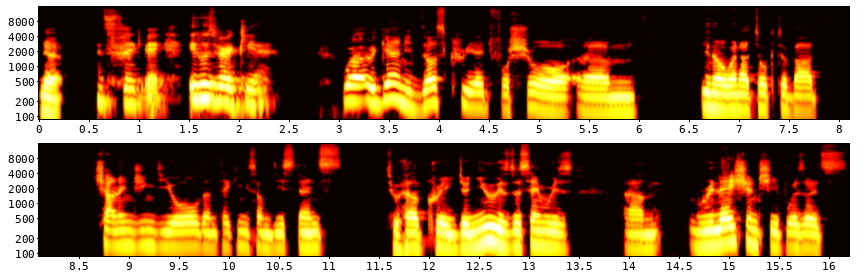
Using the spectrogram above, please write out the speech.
yeah. It's like it was very clear. Well, again, it does create for sure. Um, you know, when I talked about challenging the old and taking some distance to help create the new, is the same with um, relationship, whether it's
